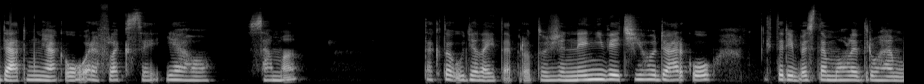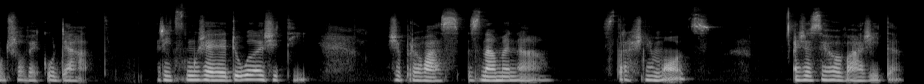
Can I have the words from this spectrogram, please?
dát mu nějakou reflexi jeho sama, tak to udělejte, protože není většího dárku, který byste mohli druhému člověku dát. Říct mu, že je důležitý, že pro vás znamená strašně moc a že si ho vážíte.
